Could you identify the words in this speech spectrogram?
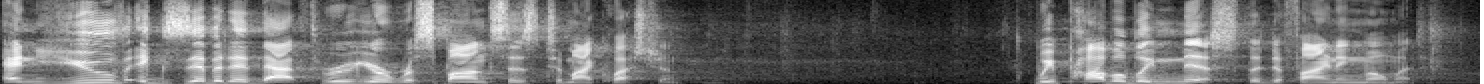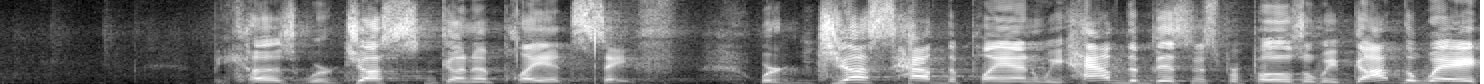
And you've exhibited that through your responses to my question. We probably missed the defining moment because we're just going to play it safe. We're just have the plan, we have the business proposal, we've got the way,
